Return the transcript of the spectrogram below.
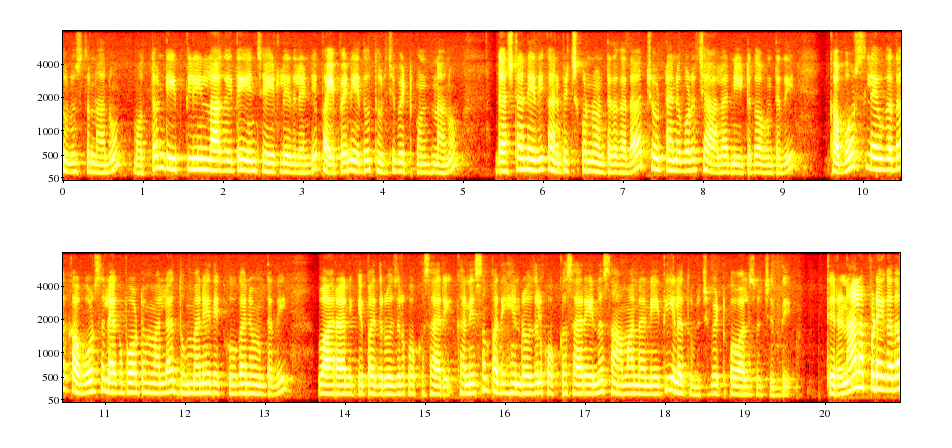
తుడుస్తున్నాను. మొత్తం డీప్ క్లీన్ లాగా అయితే ఏం చేయట్లేదులేండి. పై పైన ఏదో తుడిచిపెట్టుకుంటున్నాను డస్ట్ అనేది కనిపించకుండా ఉంటుంది కదా. చూడటానికి కూడా చాలా నీట్గా ఉంటుంది. కబోర్డ్స్ లేవు కదా కబోర్డ్స్ లేకపోవటం వల్ల దుమ్ము అనేది ఎక్కువగానే ఉంటుంది. వారానికి పది రోజులకు ఒక్కసారి కనీసం పదిహేను రోజులకు ఒక్కసారి అయినా సామాన్ అనేది ఇలా తుడిచిపెట్టుకోవాల్సి వచ్చింది. తిరణాలు అప్పుడే కదా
